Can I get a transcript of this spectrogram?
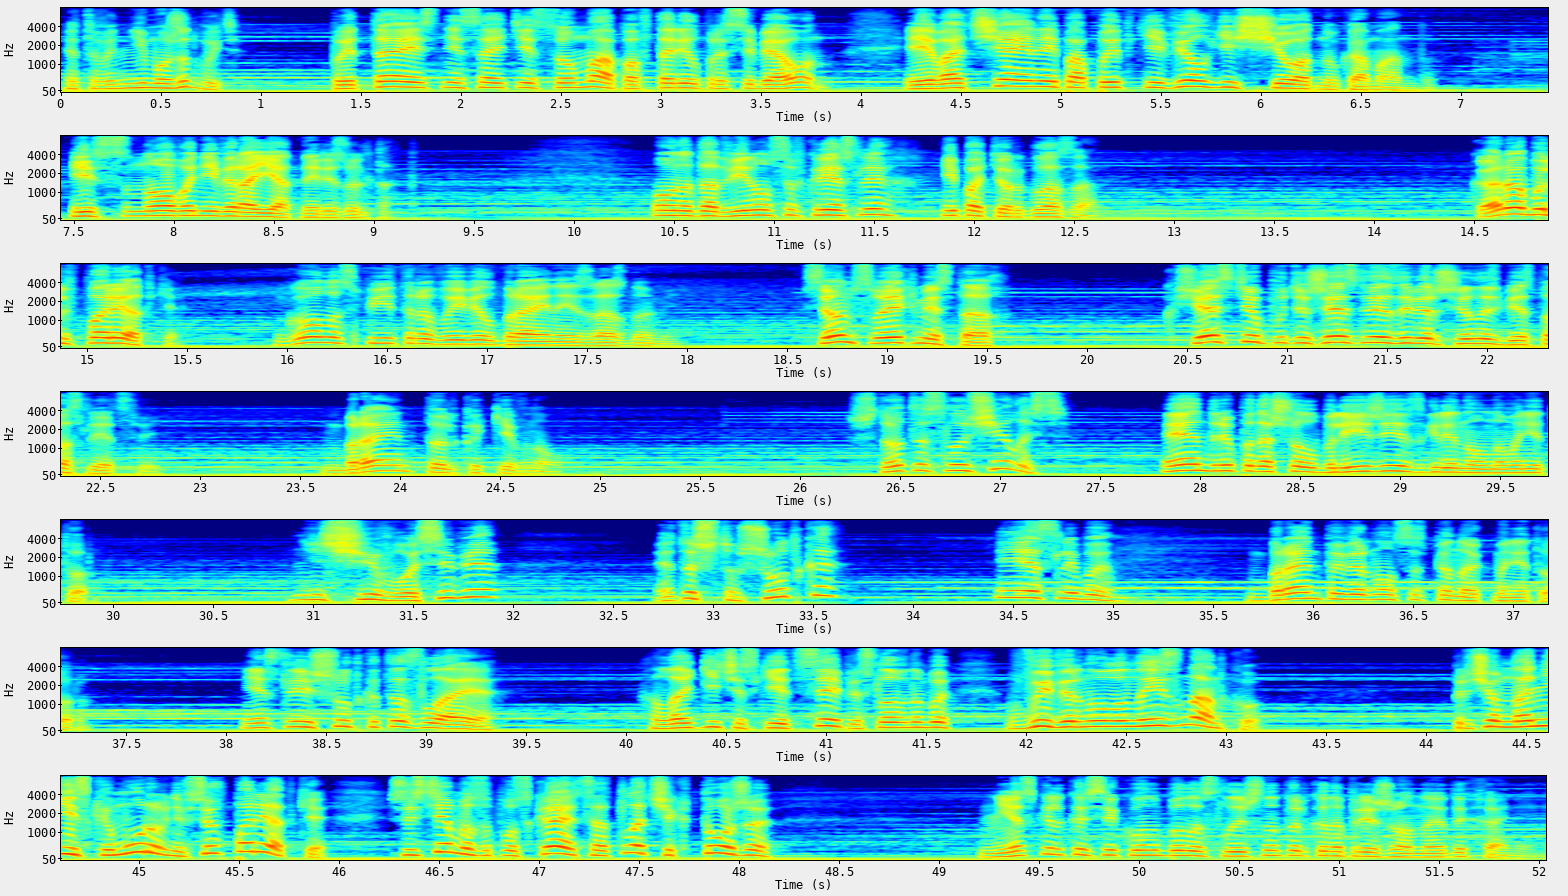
Этого не может быть. Пытаясь не сойти с ума, повторил про себя он и в отчаянной попытке вел еще одну команду. И снова невероятный результат. Он отодвинулся в кресле и потер глаза. «Корабль в порядке», — голос Питера вывел Брайана из раздумий. «Все на своих местах. К счастью, путешествие завершилось без последствий». Брайан только кивнул. «Что-то случилось?» Эндрю подошел ближе и взглянул на монитор. «Ничего себе! Это что, шутка?» «Если бы...» Брайан повернулся спиной к монитору. Если и шутка-то злая. Логические цепи словно бы вывернуло наизнанку. Причем на низком уровне все в порядке. Система запускается, отладчик тоже. Несколько секунд было слышно только напряженное дыхание.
